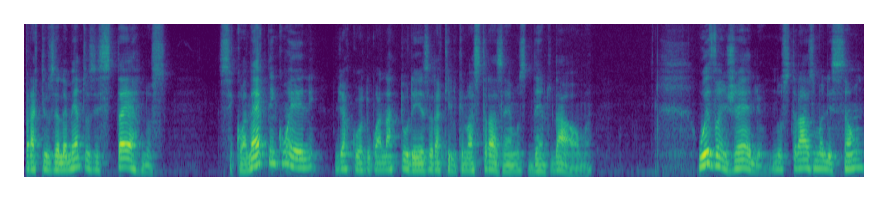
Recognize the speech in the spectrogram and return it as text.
para que os elementos externos se conectem com ele de acordo com a natureza daquilo que nós trazemos dentro da alma. O Evangelho nos traz uma lição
